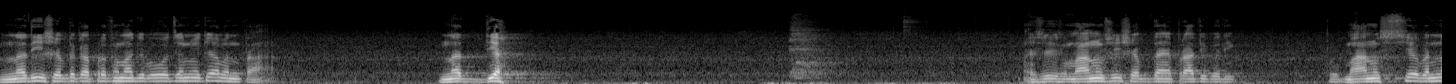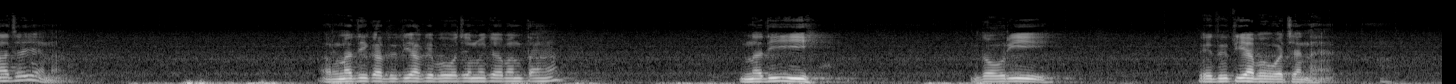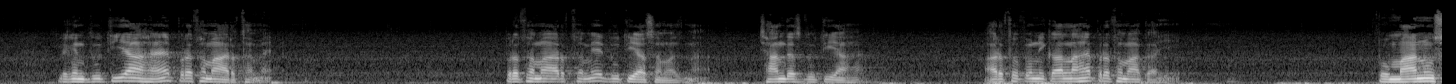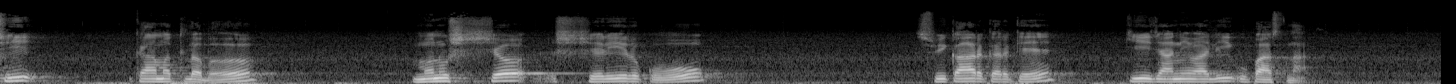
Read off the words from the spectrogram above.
नदी शब्द का प्रथमा के बहुवचन में क्या बनता है? नद्य। ऐसे मानुषी शब्द है प्रातिपदिक। तो मानुष्य बनना चाहिए ना? और नदी का द्वितीय के बहुवचन में क्या बनता है? नदी, गौरी ये द्वितीय बहुवचन है। लेकिन द्वितीय है प्रथमार्थ में। प्रथमार्थ में द्वितीय समझना। छांदस द्वितीय है। अर्थ तो निकालना है प्रथमा का ही। तो मानुषी का मतलब मनुष्य शरीर को स्वीकार करके की जाने वाली उपासना।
